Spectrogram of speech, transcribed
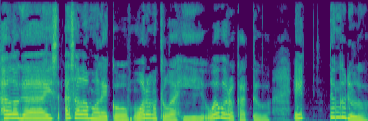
Halo guys, Assalamualaikum warahmatullahi wabarakatuh Eh, tunggu dulu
